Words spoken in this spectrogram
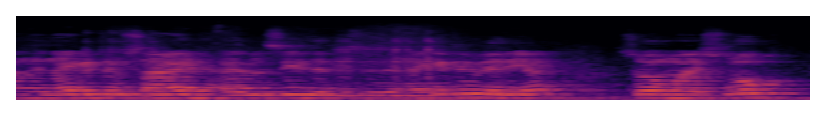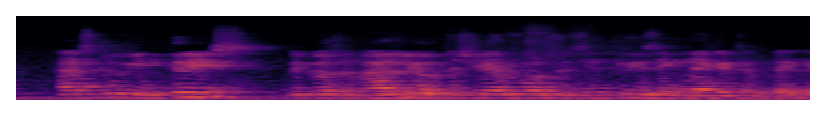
on the negative side, I will see that this is a negative area. So my slope has to increase because the value of the shear force is increasing negatively.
